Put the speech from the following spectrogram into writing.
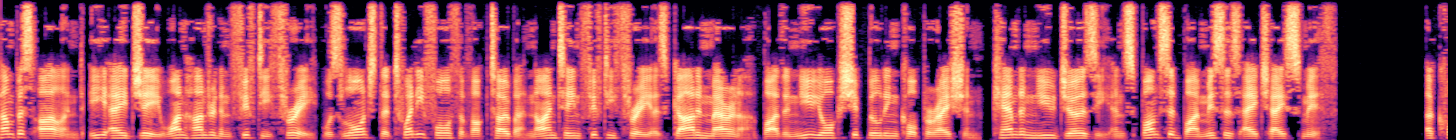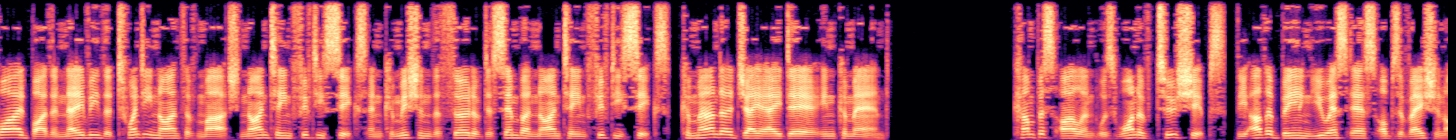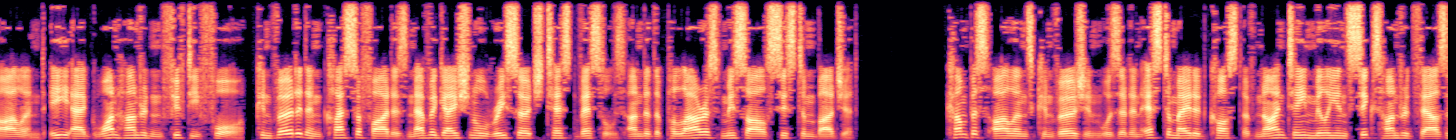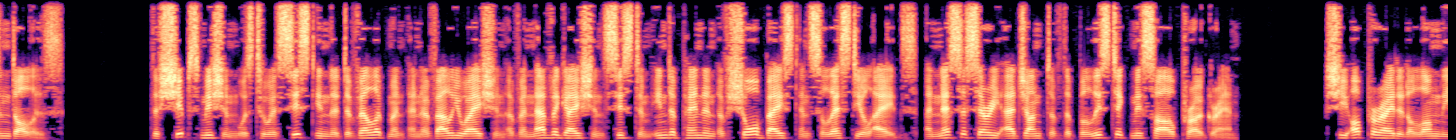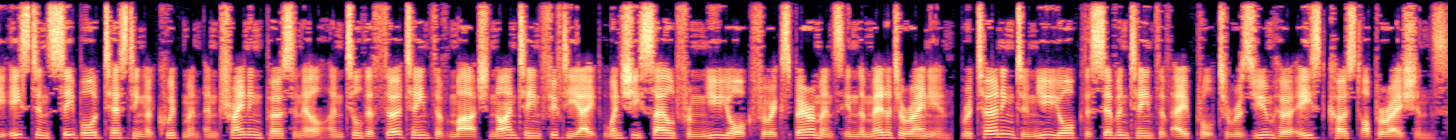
Compass Island EAG 153 was launched 24 October 1953 as Garden Mariner by the New York Shipbuilding Corporation, Camden, New Jersey and sponsored by Mrs. H. A. Smith. Acquired by the Navy 29 March 1956 and commissioned 3 December 1956, Commander J. A. Dare in command. Compass Island was one of two ships, the other being USS Observation Island EAG 154, converted and classified as navigational research test vessels under the Polaris missile system budget. Compass Island's conversion was at an estimated cost of $19,600,000. The ship's mission was to assist in the development and evaluation of a navigation system independent of shore-based and celestial aids, a necessary adjunct of the ballistic missile program. She operated along the eastern seaboard testing equipment and training personnel until 13 March 1958 when she sailed from New York for experiments in the Mediterranean, returning to New York 17 April to resume her East Coast operations.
